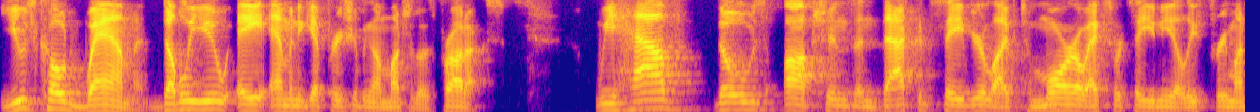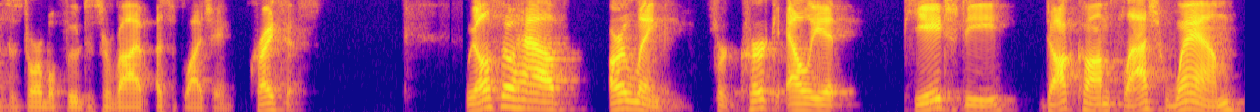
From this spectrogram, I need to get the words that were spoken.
Use code WHAM, W A M, and you get free shipping on much of those products we have those options, and that could save your life tomorrow. Experts say you need at least three months of storable food to survive a supply chain crisis. We also have our link for Kirk Elliott, PhD.com slash wham,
